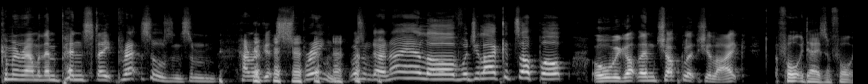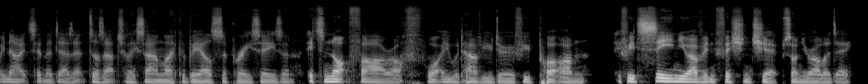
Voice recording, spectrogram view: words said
coming around with them Penn State pretzels and some Harrogate Spring. He wasn't going, hey, love, would you like a top up? Oh, we got them chocolates you like. 40 days and 40 nights in the desert does actually sound like a Bielsa pre-season. It's not far off what he would have you do if you'd put on if he'd seen you having fish and chips on your holiday.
